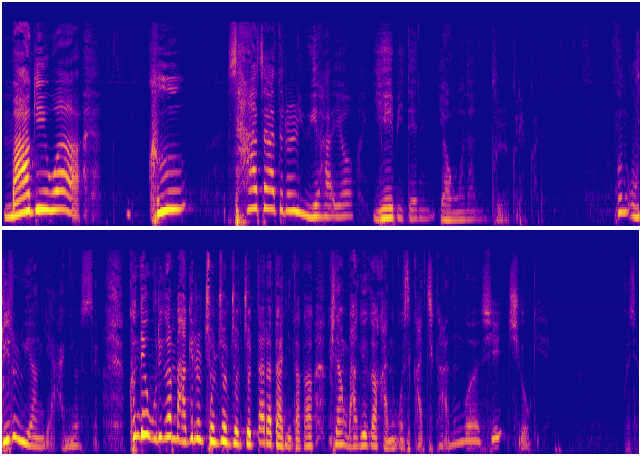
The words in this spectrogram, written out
마귀와 그 사자들을 위하여 예비된 영원한 불 그랬거든. 그건 우리를 위한 게 아니었어요. 근데 우리가 마귀를 졸졸졸졸 따라다니다가 그냥 마귀가 가는 곳에 같이 가는 것이 지옥이에요. 그죠?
